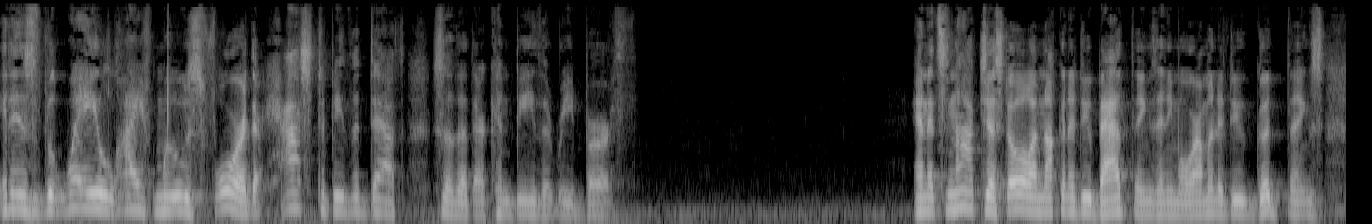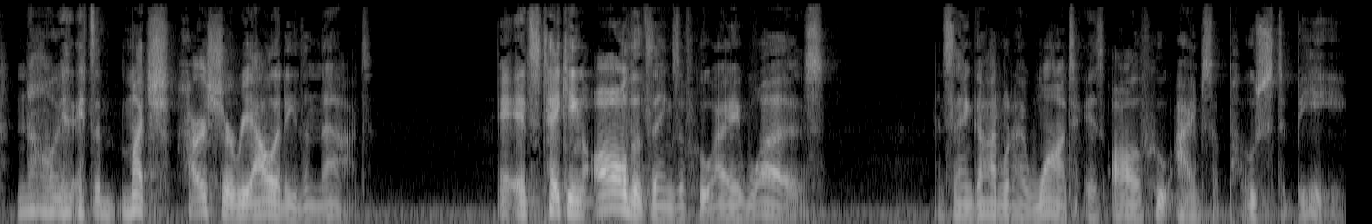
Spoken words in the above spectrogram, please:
It is the way life moves forward. There has to be the death so that there can be the rebirth. And it's not just, oh, I'm not going to do bad things anymore. I'm going to do good things. No, it's a much harsher reality than that. It's taking all the things of who I was and saying, God, what I want is all of who I'm supposed to be.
